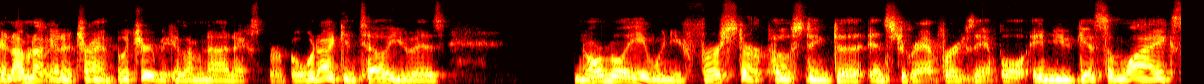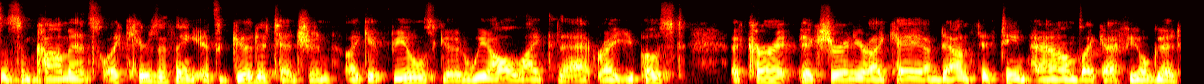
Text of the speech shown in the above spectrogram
And I'm not going to try and butcher it because I'm not an expert, but what I can tell you is normally when you first start posting to Instagram, for example, and you get some likes and some comments, like here's the thing it's good attention. Like it feels good. We all like that, right? You post a current picture and you're like, hey, I'm down 15 pounds. Like I feel good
